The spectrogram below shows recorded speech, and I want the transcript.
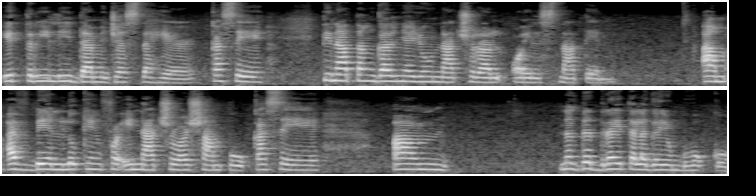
it really damages the hair. Kasi, tinatanggal niya yung natural oils natin. Um, I've been looking for a natural shampoo kasi um, nagda-dry talaga yung buhok ko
